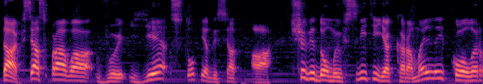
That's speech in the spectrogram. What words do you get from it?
Так, вся справа в Є150А, що відомий в світі як карамельний колер,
